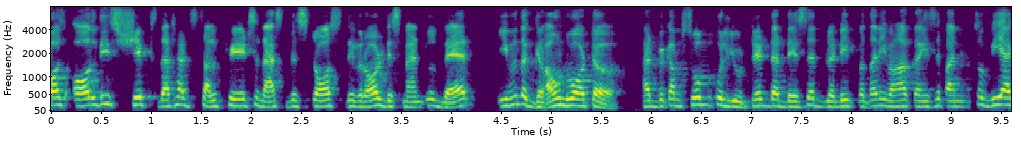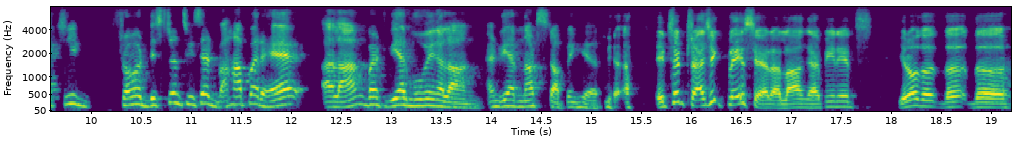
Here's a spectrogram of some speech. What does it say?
Because all these ships that had sulfates and asbestos, they were all dismantled there. Even the groundwater had become so polluted that they said, bloody, patani, wahan kahin se pani. So we actually, from a distance, we said, wahan par hai Alang, but we are moving along and we are not stopping here. Yeah. It's a tragic place here, Alang. I mean, it's you know the the the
